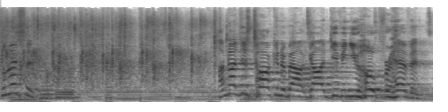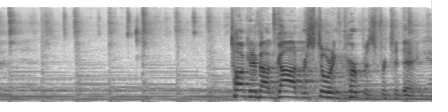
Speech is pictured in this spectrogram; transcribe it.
So listen. I'm not just talking about God giving you hope for heaven. Talking about God restoring purpose for today.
